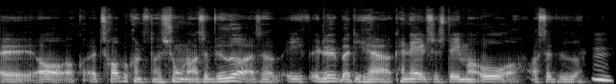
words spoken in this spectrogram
øh, og, og troppekoncentrationer osv., altså i, i løbet af de her kanalsystemer, åer osv. Mm.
